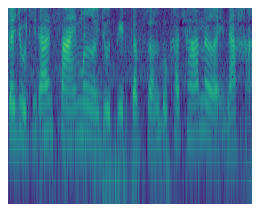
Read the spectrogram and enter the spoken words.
จะอยู่ที่ด้านซ้ายมืออยู่ติดกับสวนรุกขชาติเลยนะคะ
